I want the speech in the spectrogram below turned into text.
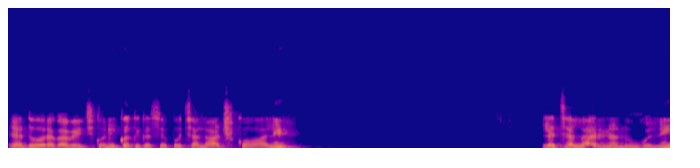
ఇలా దోరగా వేయించుకొని కొద్దిగా సేపు చల్లార్చుకోవాలి. ఇలా చల్లారిన నువ్వుల్ని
